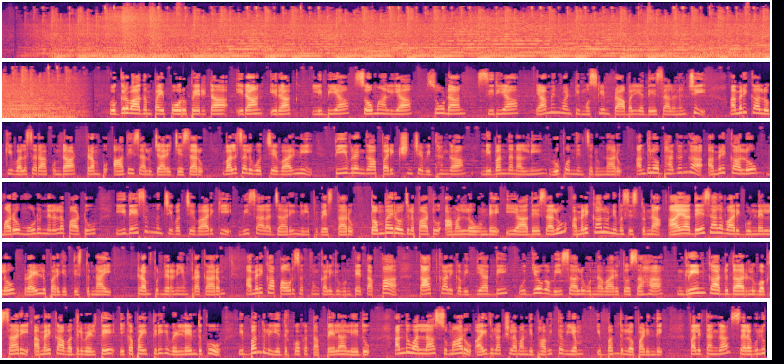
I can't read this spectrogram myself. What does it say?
ఉగ్రవాదంపై పోరు పేరిట Iran Iraq Libya Somalia Sudan Syria Yemen వంటి ముస్లిం ప్రాబల్య దేశాల నుంచి అమెరికాలోకి వలస రాకుండా ట్రంప్ ఆదేశాలు జారీ చేశారు. వలసలు వచ్చే వారిని తీవ్రంగా పరీక్షించే విధంగా నిబంధనల్ని రూపొందించనున్నారు. అందులో భాగంగా అమెరికాలో మరో మూడు నెలల పాటు ఈ దేశం నుంచి వచ్చే వారికి వీసాల జారీ నిలిపివేస్తారు. తొంభై రోజుల పాటు అమల్లో ఉండే ఈ ఆదేశాలు అమెరికాలో నివసిస్తున్న ఆయా దేశాల వారి గుండెల్లో రైళ్ళు పరిగెత్తిస్తున్నాయి. ట్రంప్ నిర్ణయం ప్రకారం అమెరికా పౌరసత్వం కలిగి ఉంటే తప్ప తాత్కాలిక విద్యార్థి ఉద్యోగ వీసాలు ఉన్నవారితో సహా గ్రీన్ కార్డుదారులు ఒకసారి అమెరికా వదిలి వెళ్తే ఇకపై తిరిగి వెళ్ళేందుకు ఇబ్బందులు ఎదుర్కోక తప్పేలా లేదు. అందువల్ల సుమారు ఐదు లక్షల మంది భవితవ్యం ఇబ్బందుల్లో పడింది. ఫలితంగా సెలవులు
